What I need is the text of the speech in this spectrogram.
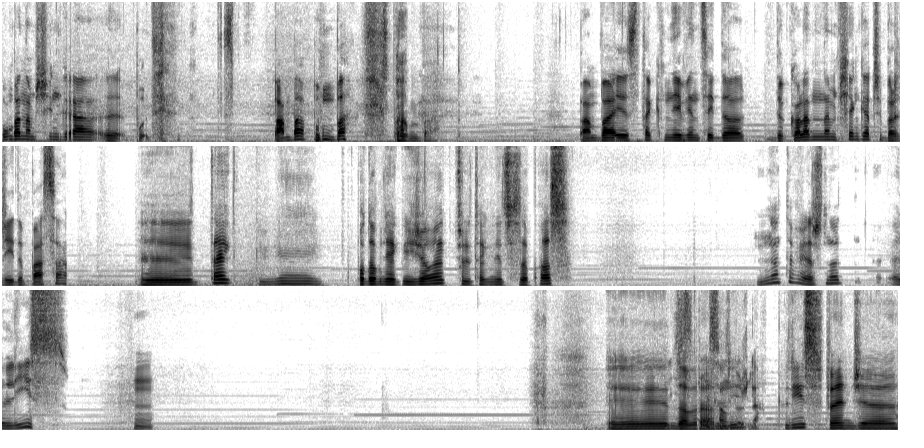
Pumba nam sięga... y, Pamba? Pumba? Pamba. Pamba jest tak mniej więcej do, do kolan nam sięga, czy bardziej do pasa? Yy, tak, mm, podobnie jak niziołek, czyli tak nieco za pas. No to wiesz, no lis... Hmm. Yy, Lis dobra, nie są li, lis będzie.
